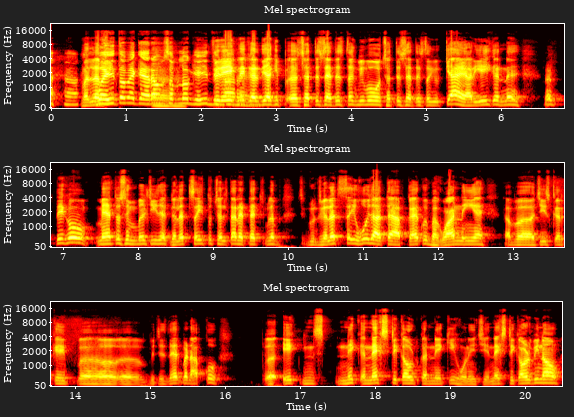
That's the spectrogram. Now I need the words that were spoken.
मतलब वही तो मैं कह रहा हूँ सब लोग यही फिर एक ने कर दिया कि छत्तीस सैंतीस तक भी वो छत्तीस सैंतीस तक क्या है यार यही करना है? देखो मैं तो सिंपल चीज़ है गलत सही तो चलता रहता है मतलब गलत सही हो जाता है आपका कोई भगवान नहीं है अब चीज़ करके विच इज़ देयर बट आपको एक नेक्स्ट टिक आउट करने की होनी चाहिए। नेक्स्ट टिक आउट भी ना हो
